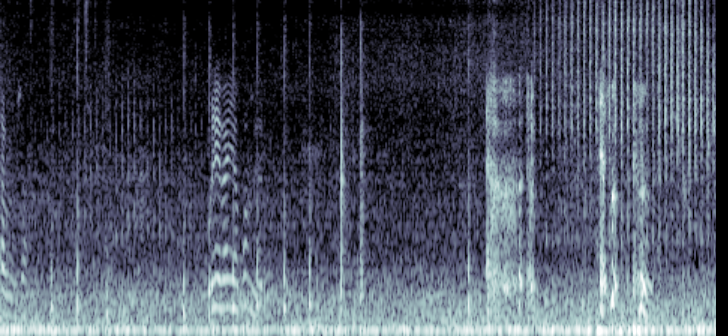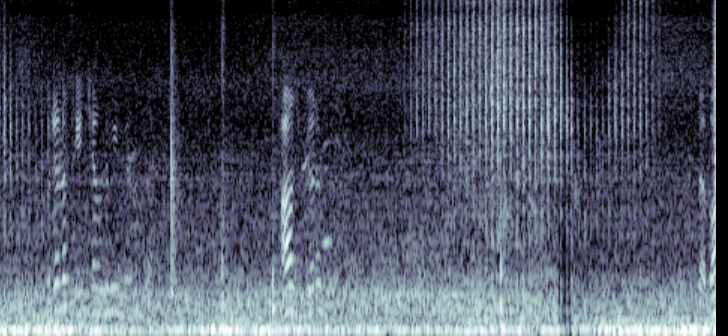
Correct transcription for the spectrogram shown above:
Tamam tamam. Burayı ben yapamıyorum. Buraya nasıl geçeceğimi bilmiyorum da. Az biliyorum da. Ya bak.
